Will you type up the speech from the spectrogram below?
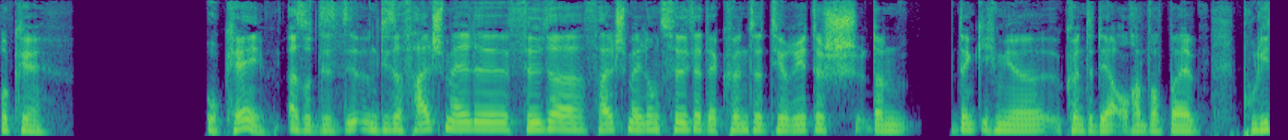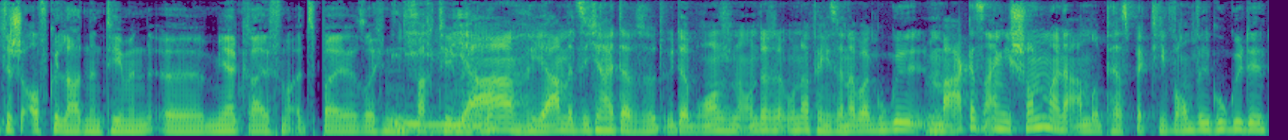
okay. Okay, also dieser Falschmeldefilter, Falschmeldungsfilter, der könnte theoretisch dann denke ich mir, könnte der auch einfach bei politisch aufgeladenen Themen äh, mehr greifen als bei solchen Fachthemen. Ja, oder? ja, mit Sicherheit, das wird wieder branchenunabhängig sein. Aber Google ja. mag es eigentlich schon mal eine andere Perspektive. Warum will Google denn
